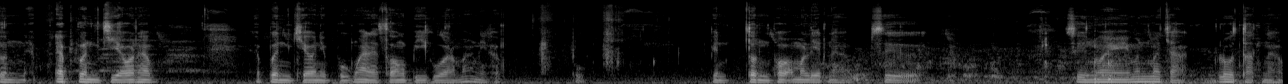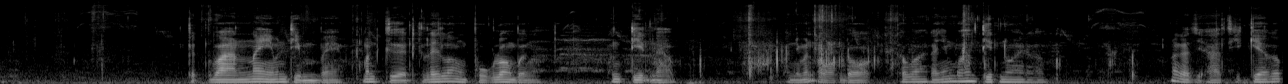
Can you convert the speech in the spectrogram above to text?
ต้นแอปเปิลเขียวนะครับแอปเปิลเขียวนี่ปลูกมาได้สองปีกว่าแล้วมั้งนี่ครับปลูกเป็นต้นเพาะเมล็ดนะครับ ซื้อซื้อหน่วยมันมาจาก โลตัสนะครับ เกิดวานในมันถิ่มไป มันเกิดก็เลยลองปลูกลองเบิงมันติดนะครับอันนี้มันออกดอกแต่ว่าก็ยังบ่ทันติดหน่วยนะครับมันก็สิอาจสิเกี่ยวกับ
